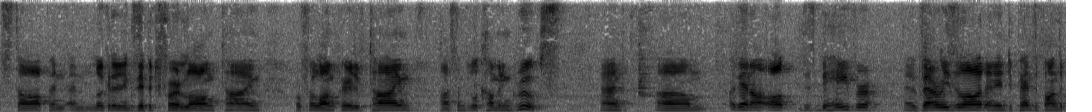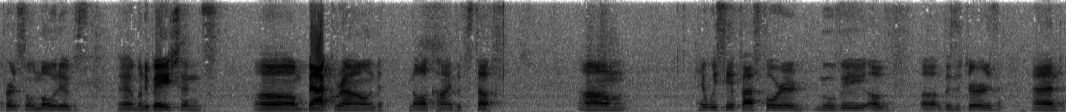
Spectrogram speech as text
stop and, and look at an exhibit for a long time or for a long period of time. Uh, some people come in groups. And um, again, all, all, this behavior uh, varies a lot and it depends upon the personal motives, uh, motivations, um, background, and all kinds of stuff. Um, here we see a fast forward movie of uh, visitors. And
